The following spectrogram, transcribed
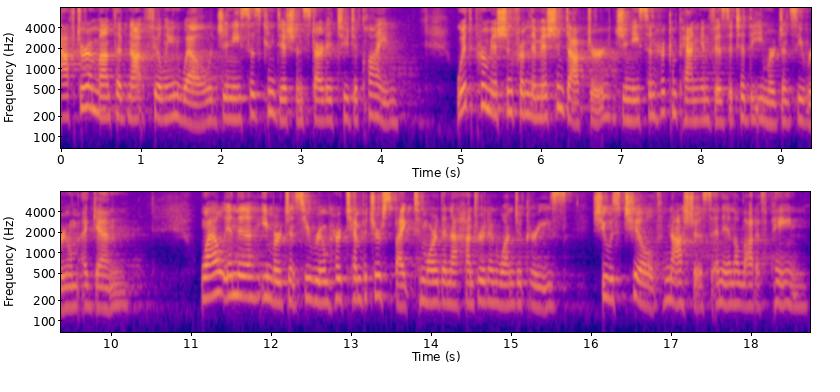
After a month of not feeling well, Janice's condition started to decline. With permission from the mission doctor, Janice and her companion visited the emergency room again. While in the emergency room, her temperature spiked to more than 101 degrees. She was chilled, nauseous, and in a lot of pain.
